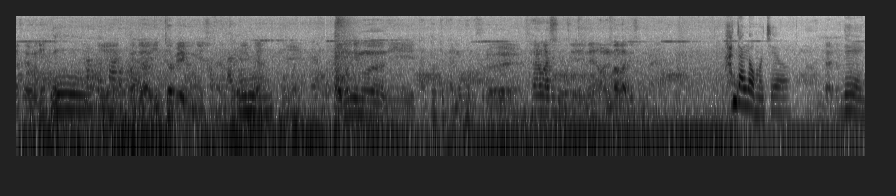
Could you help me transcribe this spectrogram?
네. 예, 먼저 인터뷰에 응해주셔서 감사드리고요. 예. 어머님은 이 닥터키 발목 펌프를 사용하신 지는 얼마가 되셨나요? 한 달 넘었죠. 한달 정도? 네.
